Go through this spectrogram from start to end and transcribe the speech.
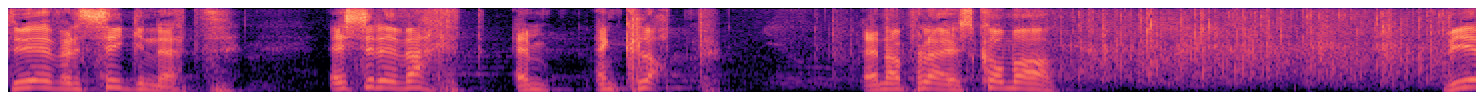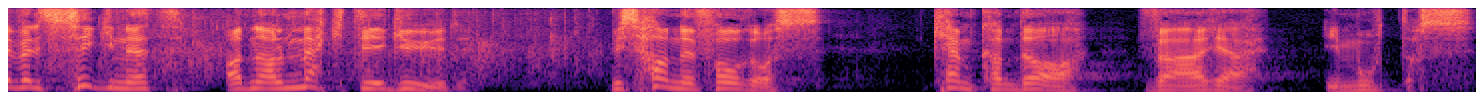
Du er velsignet. Er ikke det verdt en, en klapp? En applaus. Kom an. Vi er velsignet av den allmektige Gud. Hvis Han er for oss, hvem kan da være imot oss?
